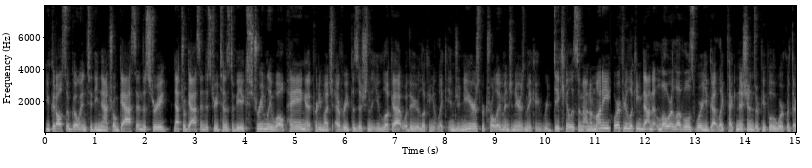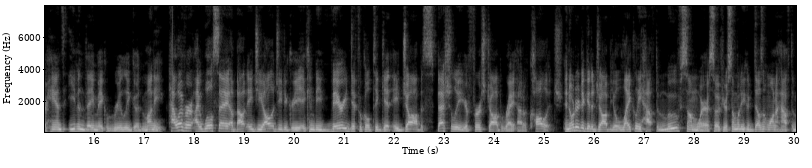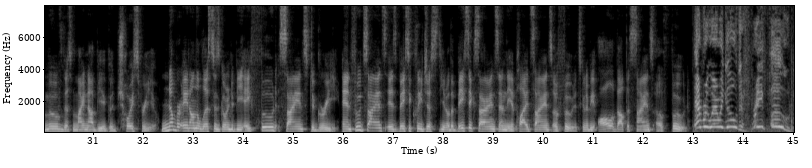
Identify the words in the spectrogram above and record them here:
You could also go into the natural gas industry. Natural gas industry tends to be extremely well paying at pretty much every position that you look at, whether you're looking at like engineers, petroleum engineers make a ridiculous amount of money, or if you're looking down at lower levels where you've got like technicians or people who work with their hands, even they make really good money. However, I will say about a geology degree, it can be very difficult to get a job, especially your first job right out of college. In order to get a job, you'll likely have to move somewhere. So if you're somebody who doesn't want to have to move, this might not be a good choice for you. Number eight on the list is going to be a food science degree. And food science is basically just, you know, the basic science and the applied science of food. It's going to be all about the science of food. Everywhere we go, there's free food.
